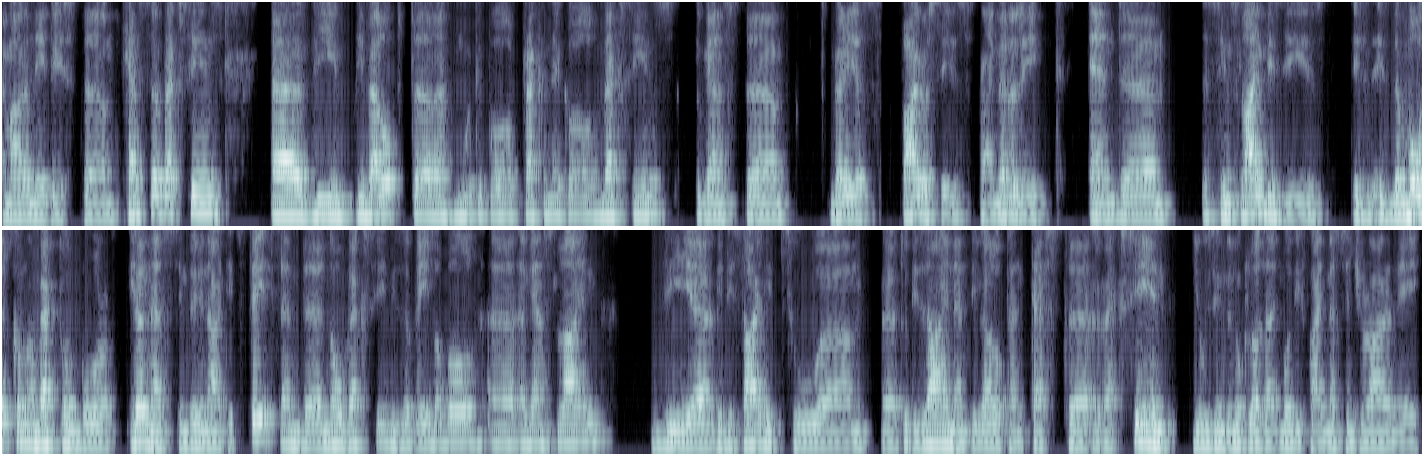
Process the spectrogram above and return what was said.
mRNA-based um, cancer vaccines. Uh, we developed uh, multiple preclinical vaccines against uh, various viruses primarily. And um, since Lyme disease is, is the most common vector-borne illness in the United States and uh, no vaccine is available against Lyme, we, uh, we decided to, um, to design and develop and test a vaccine using the nucleoside modified messenger RNA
